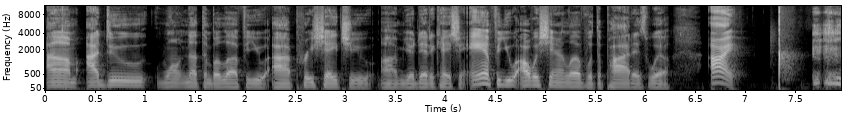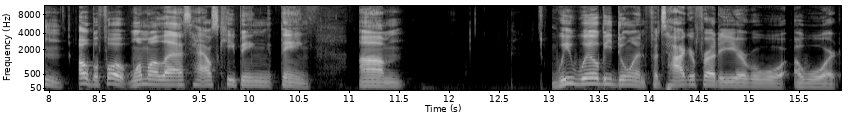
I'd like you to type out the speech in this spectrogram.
um, I do want nothing but love for you. I appreciate you, um, your dedication, and for you always sharing love with the pod as well. All right, oh, before one more last housekeeping thing. Um, we will be doing Photographer of the Year award, award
